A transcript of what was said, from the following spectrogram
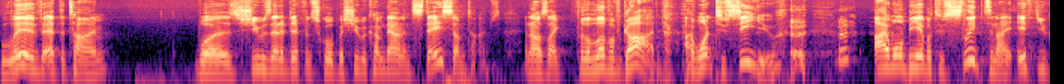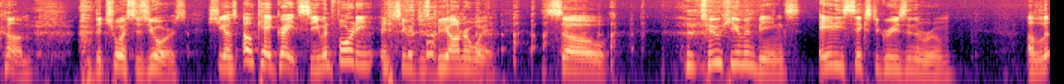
Liv at the time was she was at a different school, but she would come down and stay sometimes. And I was like, for the love of God, I want to see you. I won't be able to sleep tonight if you come. The choice is yours. She goes, okay, great. See you in 40. And she would just be on her way. So, two human beings, 86 degrees in the room. A, li-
